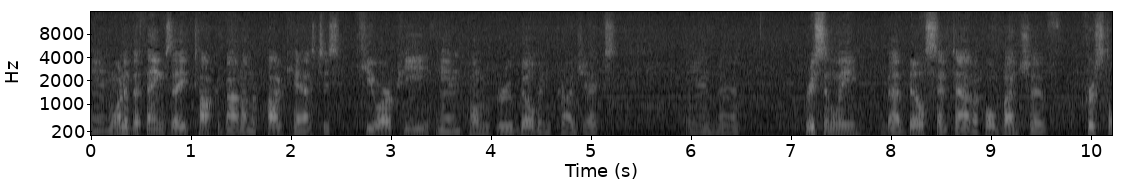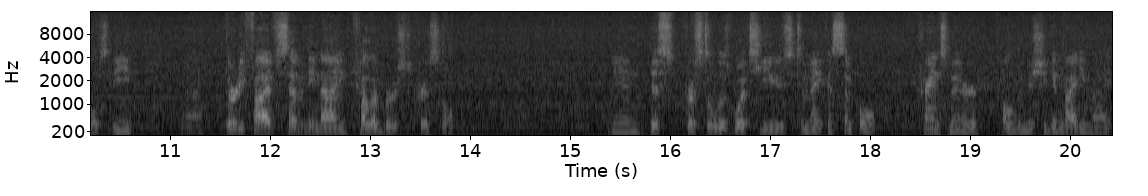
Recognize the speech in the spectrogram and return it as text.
And one of the things they talk about on the podcast is QRP and homebrew building projects. And uh, recently, uh, Bill sent out a whole bunch of crystals, the uh, 3579 color burst crystal. And this crystal is what's used to make a simple transmitter called the Michigan Mighty Mite.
